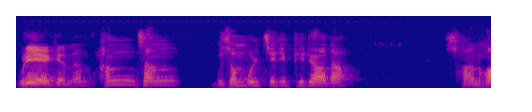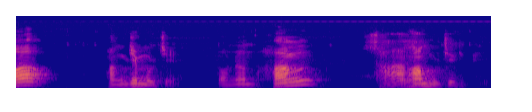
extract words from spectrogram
우리에게는 항상 무슨 물질이 필요하다? 산화 방지 물질 또는 항산화 물질이 필요해.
